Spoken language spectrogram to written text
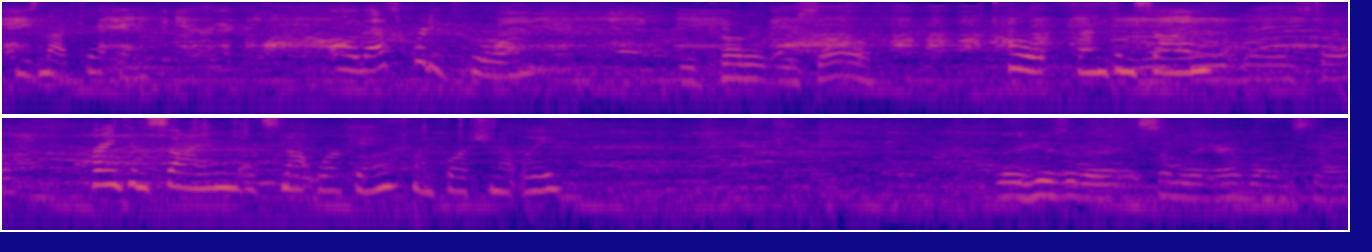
He's not kicking. Oh, that's pretty cool. You cut it yourself. Oh, Frankenstein. You know and stuff. Frankenstein, that's not working, unfortunately. Here's the, some of the airborne stuff.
